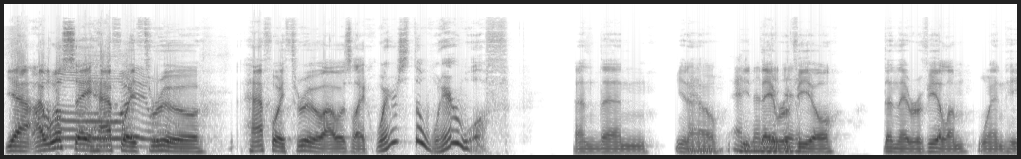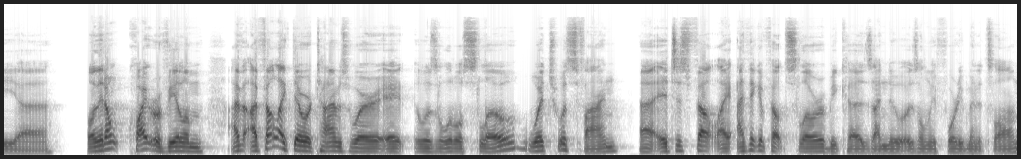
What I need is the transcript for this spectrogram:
Yeah, I will say Oh, halfway wait, through, halfway through, I was like, "Where's the werewolf?" And then you know And- and he, they, they reveal. Then they reveal him when he. uh Well, they don't quite reveal him. I, I felt like there were times where it was a little slow, which was fine. Uh, it just felt like I think it felt slower because I knew it was only forty minutes long,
